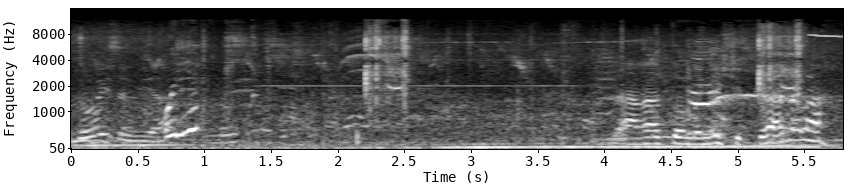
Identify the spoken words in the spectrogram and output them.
dois ali, ó. Olha. Lá ela tomou mexicana lá.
